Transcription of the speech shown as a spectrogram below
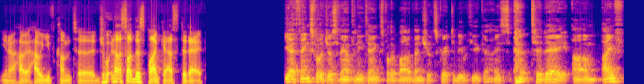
you know how how you've come to join us on this podcast today. Yeah, thanks, Father Joseph Anthony. Thanks, Father Bonaventure. It's great to be with you guys today. Um, I've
